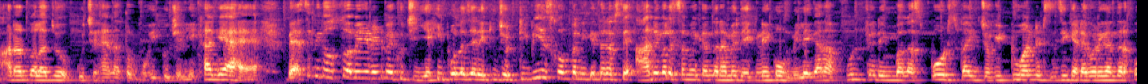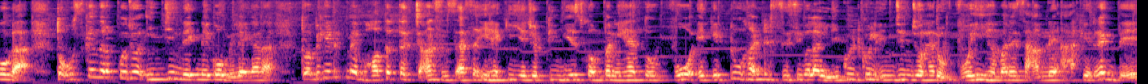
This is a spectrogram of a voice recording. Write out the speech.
आर आर वाला जो कुछ है ना तो वही कुछ लिखा गया है। वैसे भी दोस्तों, अभी रेट में कुछ यही बोला जा रहा है कि जो टीवीएस कंपनी की तरफ़ से आने वाले समय के अंदर हमें देखने को मिलेगा ना फुल फेयरिंग वाला स्पोर्ट्स बाइक जो कि 200 सीसी कैटेगरी के अंदर होगा तो उसके अंदर आपको जो इंजन देखने को मिलेगा ना तो अभी रेट में बहुत हद तक चांसेस ऐसा ही है कि ये जो टीवीएस कंपनी है तो वो एक टू सीसी वाला लिक्विड कूल इंजन जो है तो वही हमारे सामने आके रख दे,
